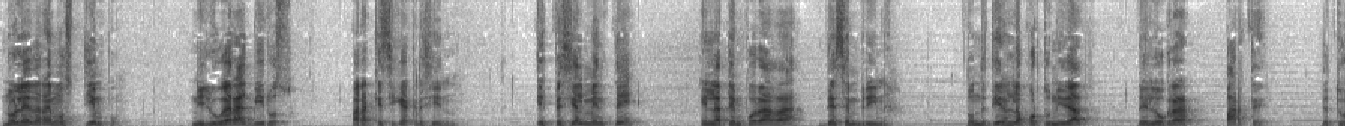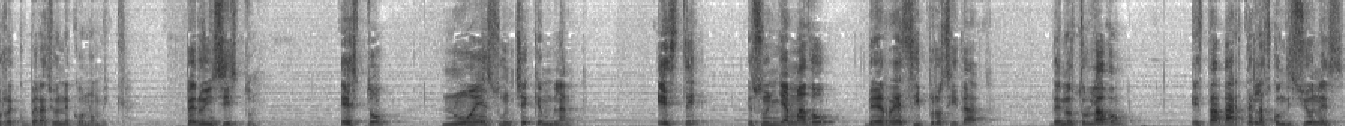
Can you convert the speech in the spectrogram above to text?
No le daremos tiempo ni lugar al virus para que siga creciendo, especialmente en la temporada decembrina, donde tienes la oportunidad de lograr parte de tu recuperación económica. Pero insisto, esto no es un cheque en blanco. Este es un llamado de reciprocidad. De nuestro lado está darte las condiciones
